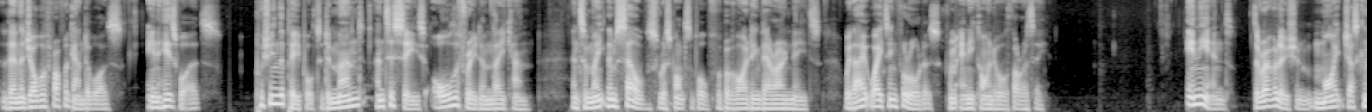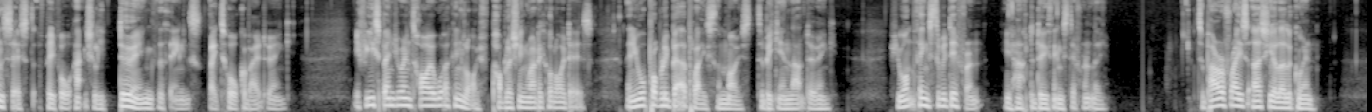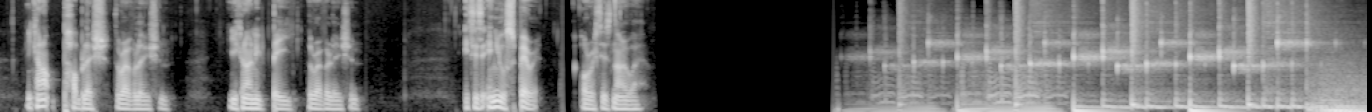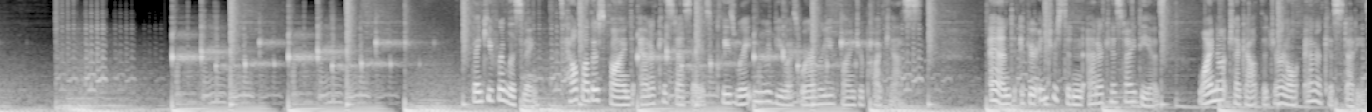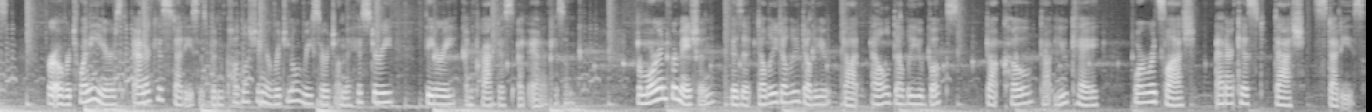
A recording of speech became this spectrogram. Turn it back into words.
then the job of propaganda was, in his words, pushing the people to demand and to seize all the freedom they can, and to make themselves responsible for providing their own needs without waiting for orders from any kind of authority. In the end, the revolution might just consist of people actually doing the things they talk about doing. If you spend your entire working life publishing radical ideas, then you're probably better placed than most to begin that doing. If you want things to be different, you have to do things differently. To paraphrase Ursula Le Guin, you cannot publish the revolution. You can only be the revolution. It is in your spirit, or it is nowhere. Thank you for listening. To help others find anarchist essays, please rate and review us wherever you find your podcasts. And if you're interested in anarchist ideas, why not check out the journal Anarchist Studies? For over 20 years, Anarchist Studies has been publishing original research on the history, theory, and practice of anarchism. For more information, visit www.lwbooks.co.uk forward slash anarchist studies.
